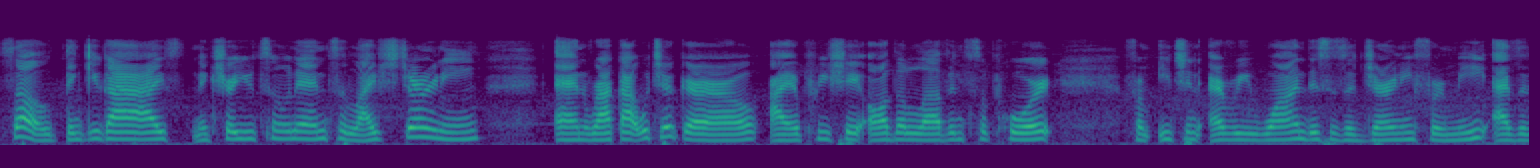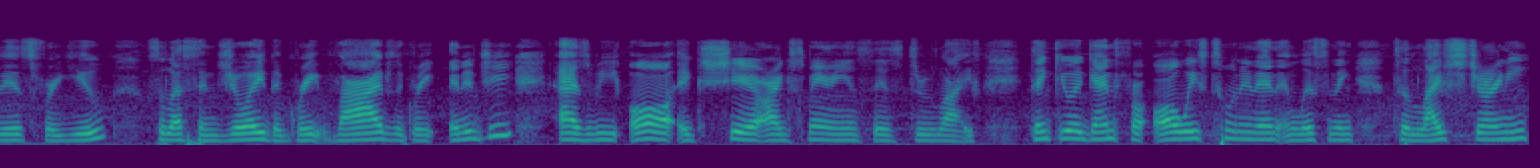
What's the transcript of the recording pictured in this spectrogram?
So, thank you guys. Make sure you tune in to Life's Journey and rock out with your girl. I appreciate all the love and support from each and every one. This is a journey for me as it is for you. So let's enjoy the great vibes, the great energy as we all share our experiences through life. Thank you again for always tuning in and listening to Life's Journey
